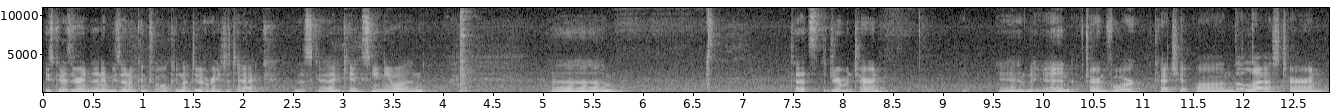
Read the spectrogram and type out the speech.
These guys are in enemy zone of control, cannot do a ranged attack. This guy can't see anyone. Um, that's the German turn. And the end of turn four. Catch you on the last turn.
